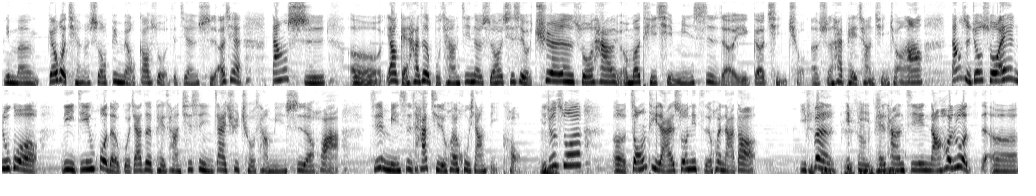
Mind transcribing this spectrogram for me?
你们给我钱的时候并没有告诉我这件事？而且当时呃要给他这个补偿金的时候，其实有确认说他有没有提起民事的一个请求，呃损害赔偿请求。然后当时就说：“哎，如果你已经获得国家这个赔偿，其实你再去求偿民事的话，其实民事它其实会互相抵扣。”也就是说，呃，总体来说，你只会拿到一份一笔赔偿金。然后，如果呃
